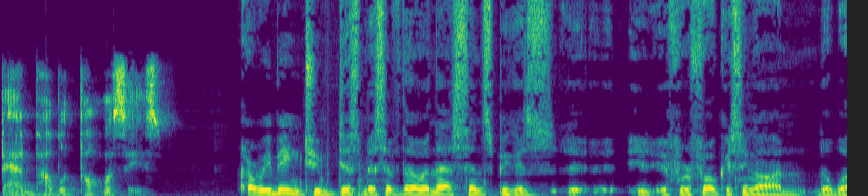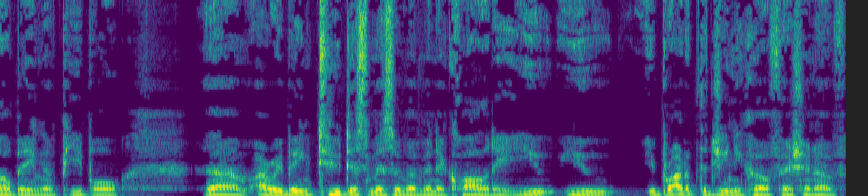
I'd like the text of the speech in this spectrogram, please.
bad public policies. Are we being too dismissive though in that sense? Because if we're focusing on the well-being of people, um, are we being too dismissive of inequality? You you you brought up the Gini coefficient of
